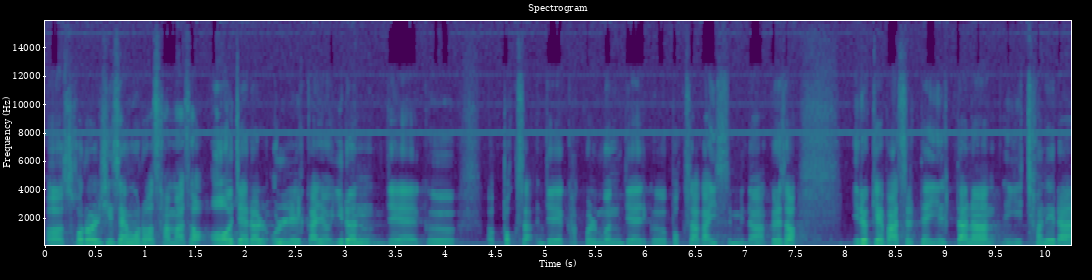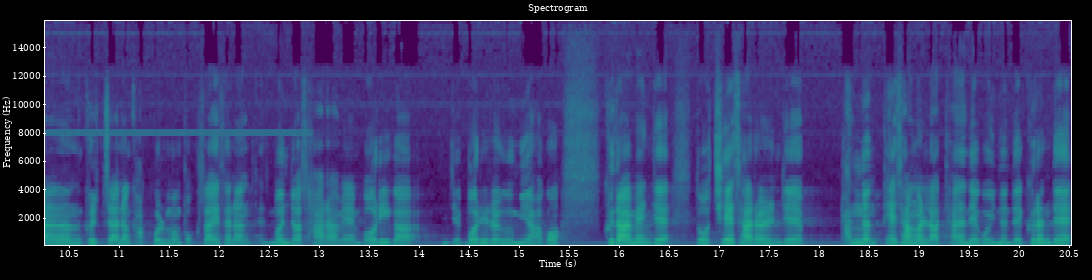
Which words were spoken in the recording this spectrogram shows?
어, 소를 희생으로 삼아서 어제를 올릴까요? 이런 이제 그 어, 복사 이제 각골문 이제 그 복사가 있습니다. 그래서 이렇게 봤을 때 일단은 이 천이라는 글자는 각골문 복사에서는 먼저 사람의 머리가 이제 머리를 의미하고 그 다음에 이제 또 제사를 이제 받는 대상을 나타내고 있는데 그런데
